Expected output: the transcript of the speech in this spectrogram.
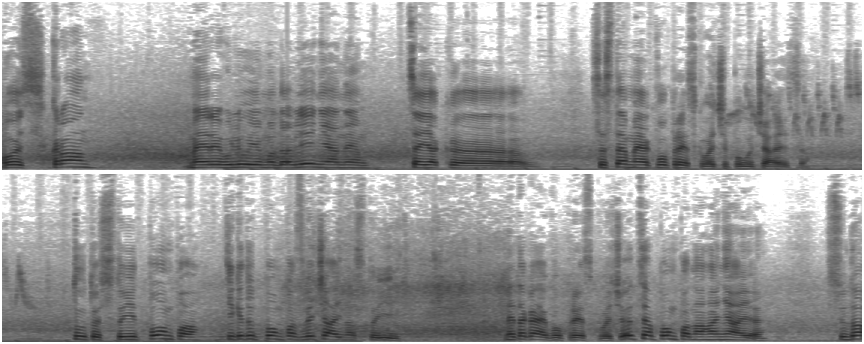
Ось кран. Ми регулюємо давлення ним. Це як е, система, як в оприскувачі виходить. Тут ось стоїть помпа, тільки тут помпа звичайна стоїть. Не така, як в оприскувачі. Оця помпа наганяє сюди,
